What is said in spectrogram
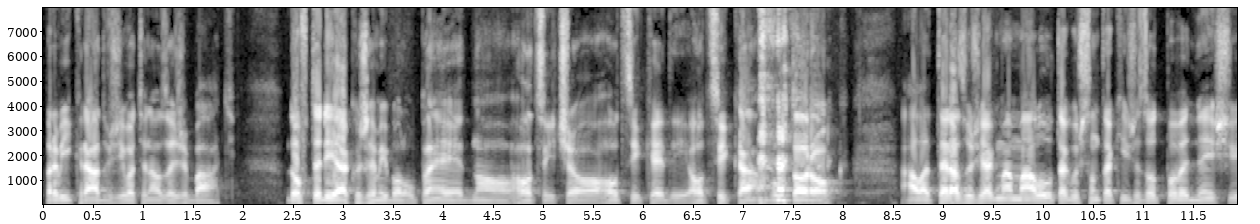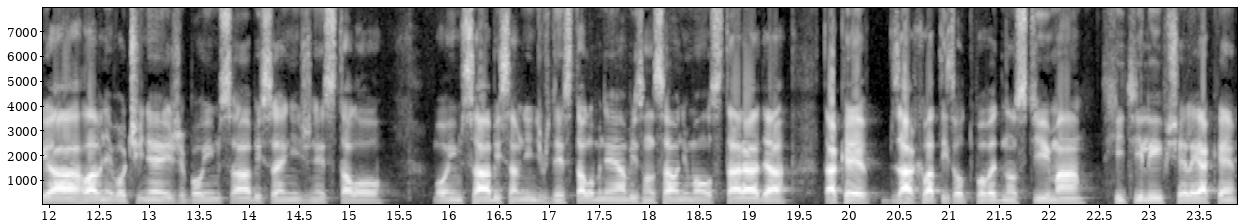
prvýkrát v živote naozaj že báť. Dovtedy akože mi bolo úplne jedno, hoci čo, hoci kedy, hoci kam, v útorok. Ale teraz už, jak mám malú, tak už som taký, že zodpovednejší a hlavne voči nej, že bojím sa, aby sa jej nič nestalo Bojím sa, aby sa nič vždy stalo mne, aby som sa o ňu mohol starať a také záchvaty zodpovednosti ma chytili všelijaké.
